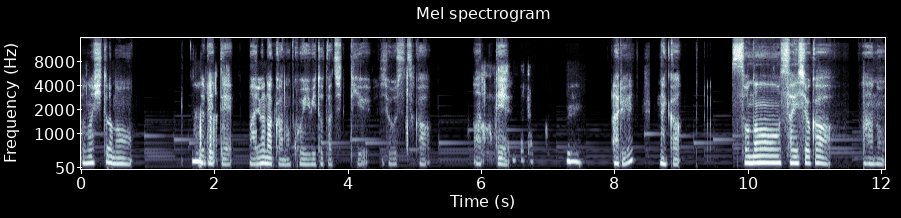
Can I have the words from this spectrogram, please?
その人のうん。すべて真夜中の恋人たちっていう小説があって、うん。ある？なんか、その最初が、あの、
